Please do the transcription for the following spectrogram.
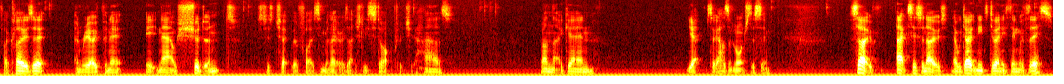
if I close it and reopen it it now shouldn't. Let's just check that Flight Simulator is actually stopped which it has. Run that again. Yeah so it hasn't launched the sim. So axis and Ohs now we don't need to do anything with this.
